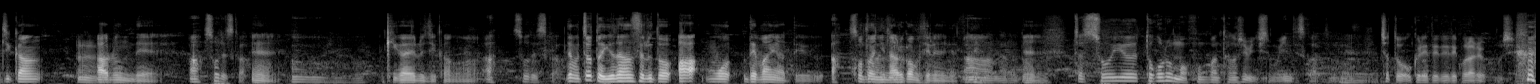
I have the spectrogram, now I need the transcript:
時間うん。あるんで、あそうですか、ええ着替える時間は。あそうですか。でもちょっと油断するとあもう出番やっていうあことになるかもしれないですね。あーなるほど、えじゃあそういうところも本番楽しみにしてもいいんですか、えちょっと遅れて出てこられるかもしれない。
